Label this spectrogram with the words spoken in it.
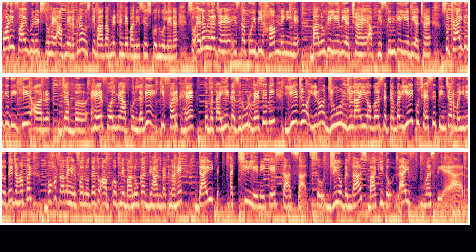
45 मिनट्स जो है आपने रखना उसके बाद आपने ठंडे पानी से उसको धो लेना सो एलोवेरा जो है इसका कोई भी हार्म नहीं है। बालों के लिए भी अच्छा है, आपकी स्किन के लिए भी अच्छा है। सो ट्राई करके देखिए और जब हेयर फॉल में आपको लगे कि फ़र्क है तो बताइएगा ज़रूर। वैसे भी ये जो यू नो जून, जुलाई, अगस्त, सितंबर, ये कुछ ऐसे तीन चार महीने होते हैं जहाँ पर बहुत ज़्यादा हेयर फॉल होता है तो आपको अपने बालों का ध्यान रखना है डाइट अच्छी लेने के साथ साथ सो जियो बिंदास, बाकी तो लाइफ मस्ती है यार।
